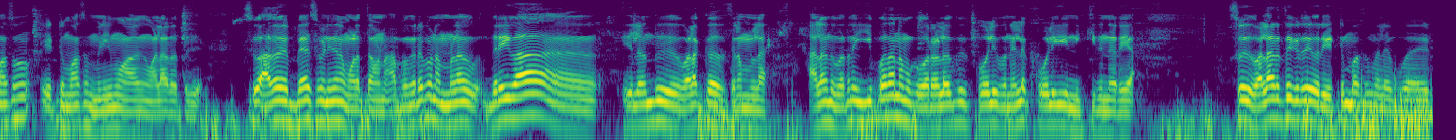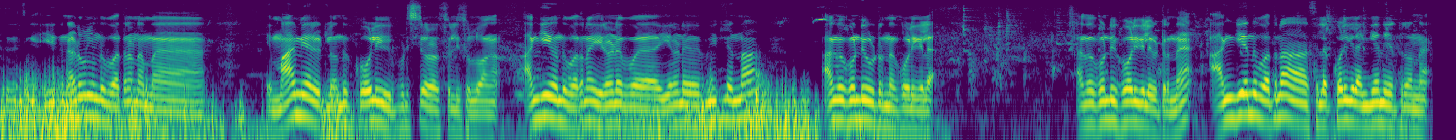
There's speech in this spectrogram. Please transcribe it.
மாதம் எட்டு மாதம் மினிமம் ஆகும் வளர்கிறதுக்கு ஸோ அதை பேஸ் பண்ணி தான் வளர்த்தவணும். அப்போங்கிறப்ப நம்மளால் விரைவாக இதில் வந்து வளர்க்க சிரமம் இல்லை. அதில் வந்து பார்த்தோன்னா இப்போ தான் நமக்கு ஓரளவுக்கு கோழி பண்ணையில் கோழி நிற்கிது நிறையா. ஸோ இது வளர்கிறதுக்கு ஒரு எட்டு மாதம் மேலே இப்போ எடுத்துக்கிச்சுங்க. இதுக்கு நடுவில் வந்து பார்த்தோன்னா நம்ம என் மாமியார் வீட்டில் வந்து கோழி பிடிச்சிட்டு வர சொல்லி சொல்லுவாங்க. அங்கேயும் வந்து பார்த்தோன்னா இரண்டு இரண்டு வீட்டிலேருந்தான் அங்கே கொண்டு விட்டுருந்தேன் கோழிகளை. அங்கே கொண்டு கோழிகளை விட்டுருந்தேன். அங்கேருந்து பார்த்தோன்னா சில கோழிகள் அங்கேருந்து எடுத்துகிட்டு வந்தேன்.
